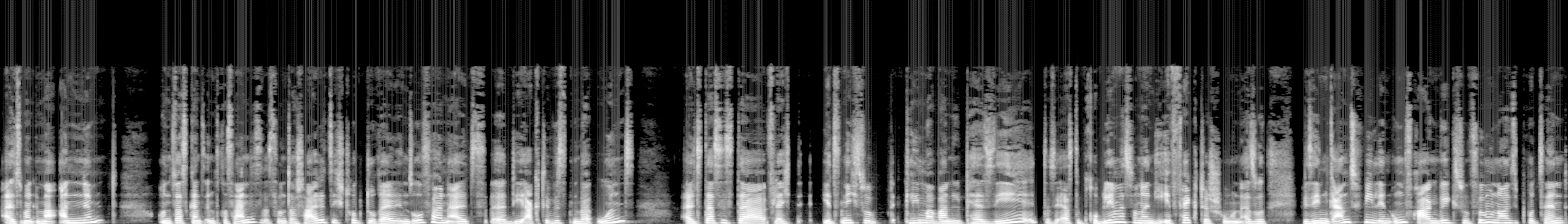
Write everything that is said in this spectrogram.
als man immer annimmt. Und was ganz interessant ist, es unterscheidet sich strukturell insofern als äh, die Aktivisten bei uns als dass es da vielleicht jetzt nicht so Klimawandel per se das erste Problem ist, sondern die Effekte schon. Also wir sehen ganz viel in Umfragen, wirklich so 95 Prozent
